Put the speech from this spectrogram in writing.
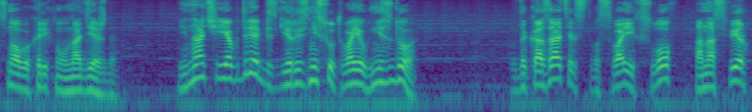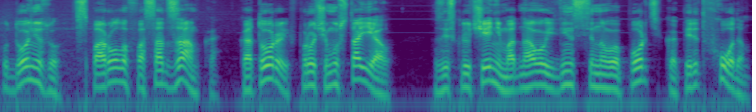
Снова крикнул Надежда. «Иначе я вдребезги разнесу твое гнездо!» В доказательство своих слов она сверху донизу вспорола фасад замка, который, впрочем, устоял, за исключением одного единственного портика перед входом.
